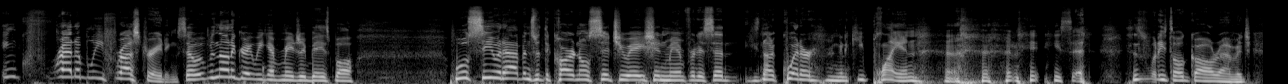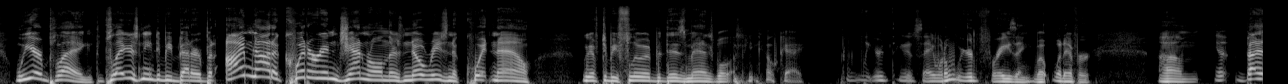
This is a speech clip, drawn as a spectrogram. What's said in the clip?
Incredibly frustrating. So it was not a great weekend for Major League Baseball. We'll see what happens with the Cardinals situation. Manfred has said he's not a quitter. I'm going to keep playing. he said, This is what he told Karl Ravech. We are playing. The players need to be better, but I'm not a quitter in general, and there's no reason to quit now. We have to be fluid, but this is manageable. I mean, okay. What a weird thing to say. What a weird phrasing, but whatever. Um, you know,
